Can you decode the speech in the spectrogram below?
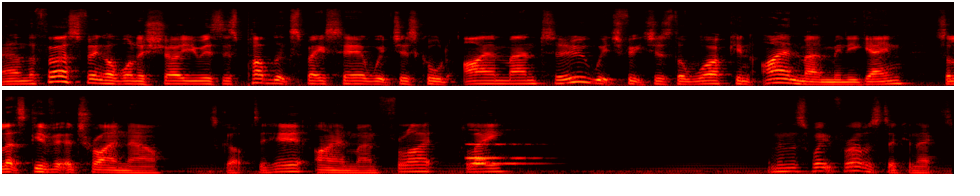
And the first thing I want to show you is this public space here, which is called Iron Man 2, which features the working Iron Man minigame, so let's give it a try now. Let's go up to here, Iron Man flight, play, and then let's wait for others to connect.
